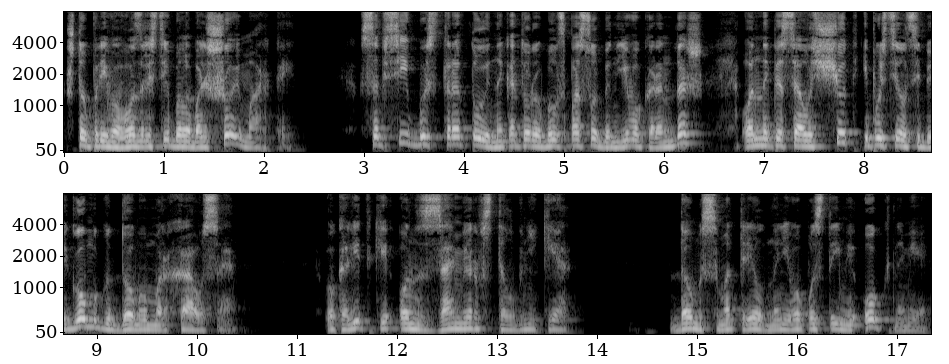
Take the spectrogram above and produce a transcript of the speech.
что при его возрасте было большой маркой. Со всей быстротой, на которую был способен его карандаш, он написал счет и пустился бегом к дому Мархауса. У калитки он замер в столбнике. Дом смотрел на него пустыми окнами,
